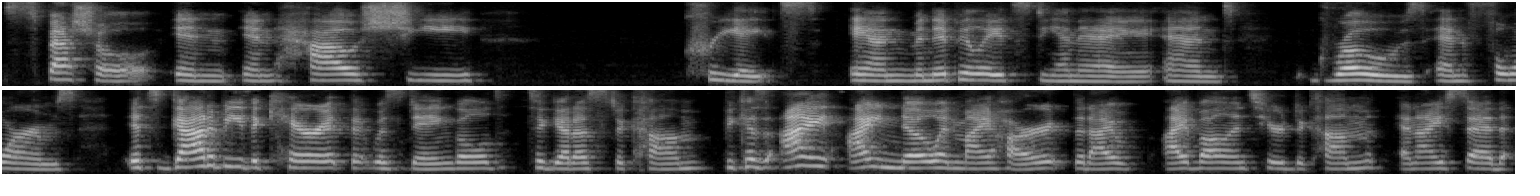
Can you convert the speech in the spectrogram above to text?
special in in how she creates and manipulates DNA and grows and forms it's got to be the carrot that was dangled to get us to come because i i know in my heart that i i volunteered to come and i said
